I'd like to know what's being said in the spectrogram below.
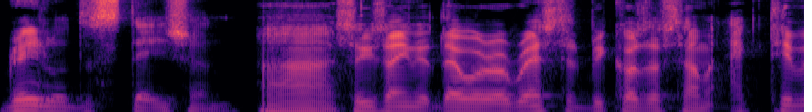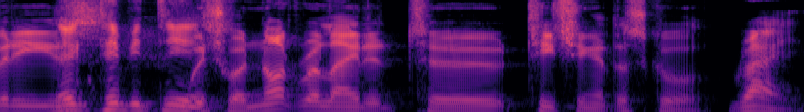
railroad station. Ah, so you're saying that they were arrested because of some activities Activities. which were not related to teaching at the school. right.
